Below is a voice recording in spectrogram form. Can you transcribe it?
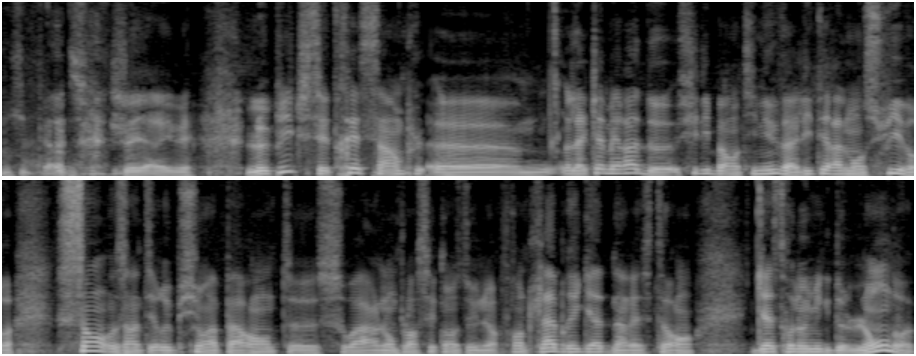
Je vais y arriver. Le pitch, c'est très simple. Euh, la caméra de Philippe Barantini va littéralement suivre, sans interruption apparente, euh, soit un long plan séquence de 1h30, la brigade d'un restaurant gastronomique de Londres.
